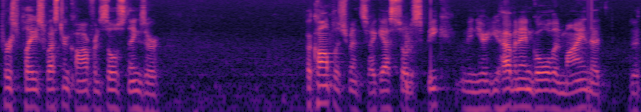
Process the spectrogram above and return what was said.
first place, Western Conference, those things are accomplishments, I guess, so to speak. I mean, you you have an end goal in mind that that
